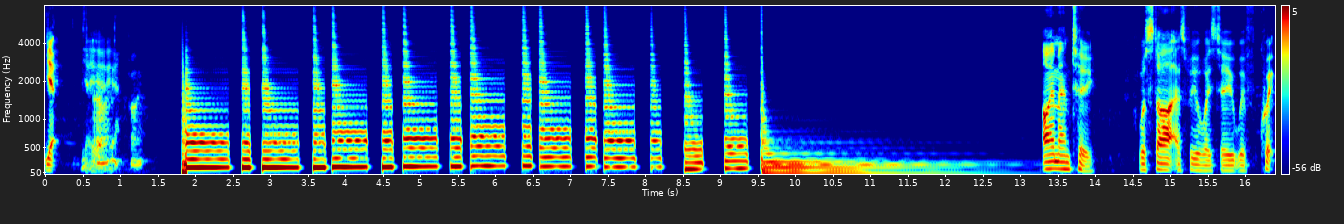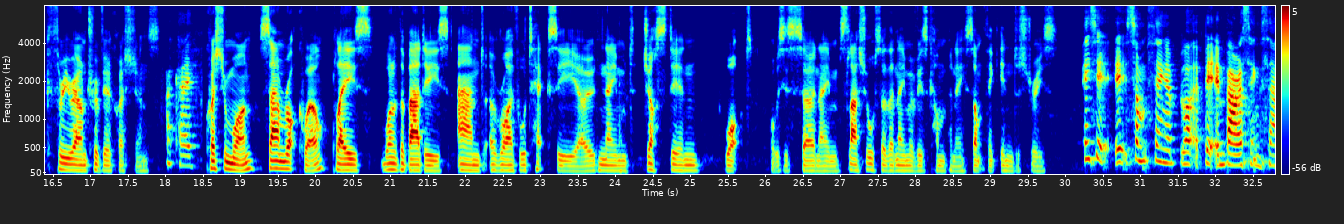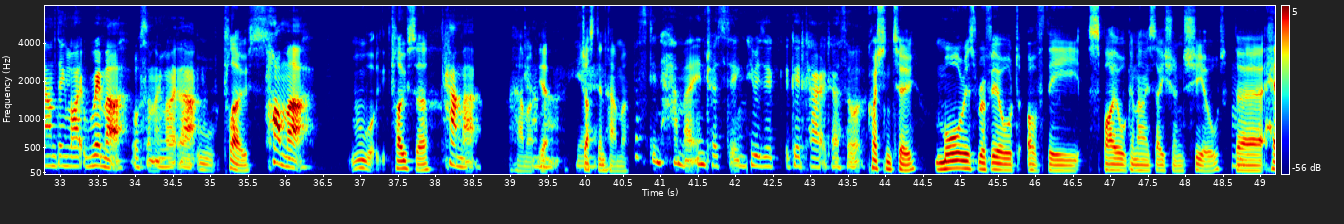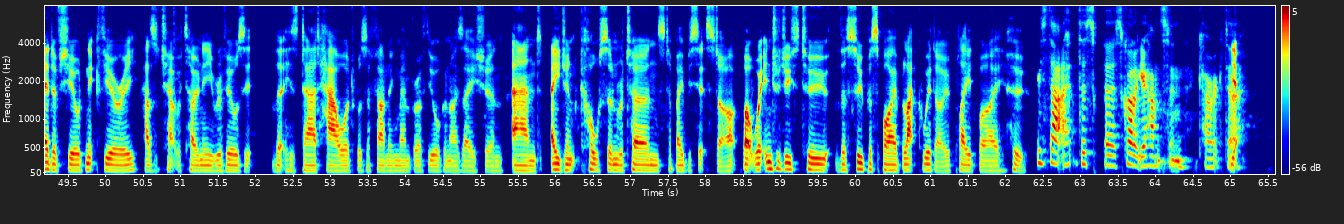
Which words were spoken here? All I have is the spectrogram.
Yeah, yeah, yeah, Alright, yeah. Fine. Iron Man Two. We'll start as we always do with quick three-round trivia questions. Okay. Question one: Sam Rockwell plays one of the baddies and a rival tech CEO named Justin. What? What was his surname? Slash also the name of his company, something Industries. Is it, it's something a- like a bit embarrassing sounding like Rimmer or something like that? Ooh, close. Hummer. Ooh, closer. Hammer. Hammer. Hammer, yeah. Justin Hammer. Justin Hammer, interesting. He was a, a good character, I thought. Question two. More is revealed of the spy organization SHIELD. E The head of SHIELD, Nick Fury, has a chat with Tony, reveals it that his dad Howard was a founding member of the organization, and Agent Coulson returns to babysit Stark. But we're introduced to the super spy Black Widow, played by who? Is that the uh, Scarlett Johansson character? Yeah,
